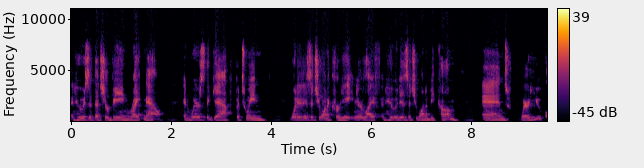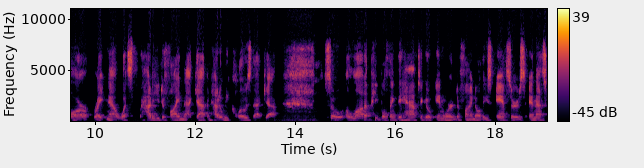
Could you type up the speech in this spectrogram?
and who is it that you're being right now? And where's the gap between what it is that you want to create in your life and who it is that you want to become and where you are right now what's how do you define that gap and how do we close that gap So a lot of people think they have to go inward to find all these answers, and that's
